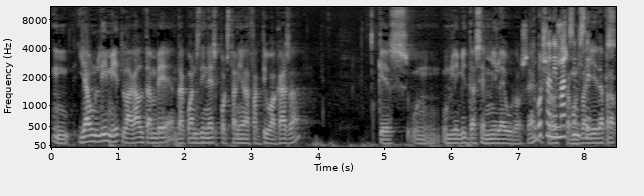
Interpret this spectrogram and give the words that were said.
Mm, hi ha un límit legal també de quants diners pots tenir en efectiu a casa, que és un, un límit de 100.000 euros. Eh? Tu pots Això tenir màxim segons la llei de pre-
